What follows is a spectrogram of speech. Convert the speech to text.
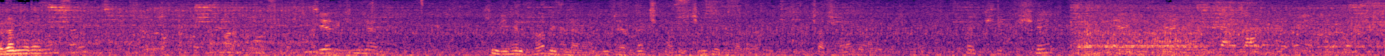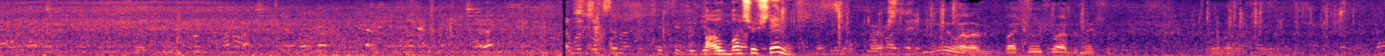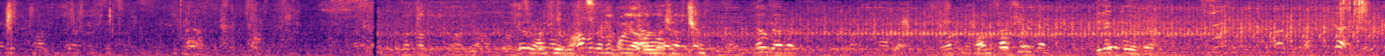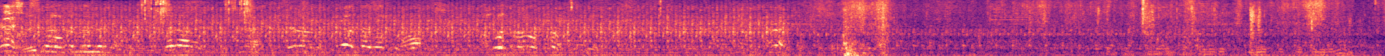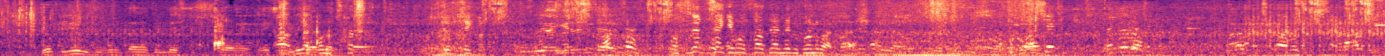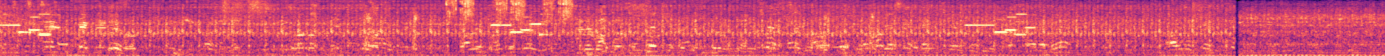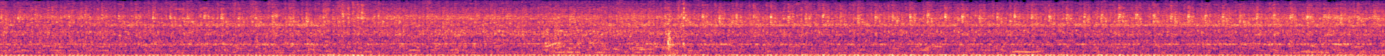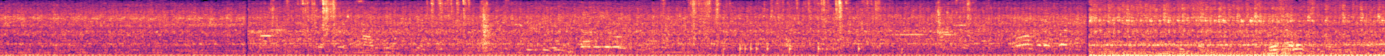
Ölenlere var. Diğer kimler? Şimdi henüz var bilgiler var. Üzerinden çıkmadığı için var. Çalışmalar devam ediyor. Peki şey... Abi başvuruş değil mi? Ne var abi? Başlamış vardı meşhur. Direkt koyun ya. Gel. Gel. Gel. Gel. Gel. Gel. Gel. Gel. Gel. Gel. Gel. Yok biliyor musun gruplar arasında eski kişiler. Abi ya konu çıkar. Duyan gelirse 34 Nisan 2036 bir konu var.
